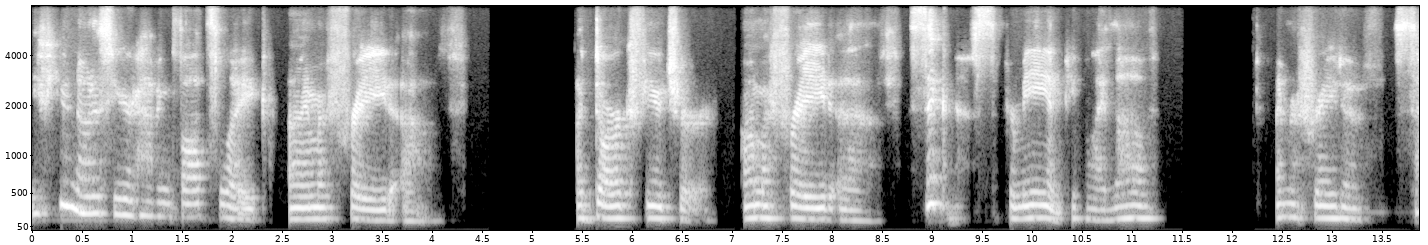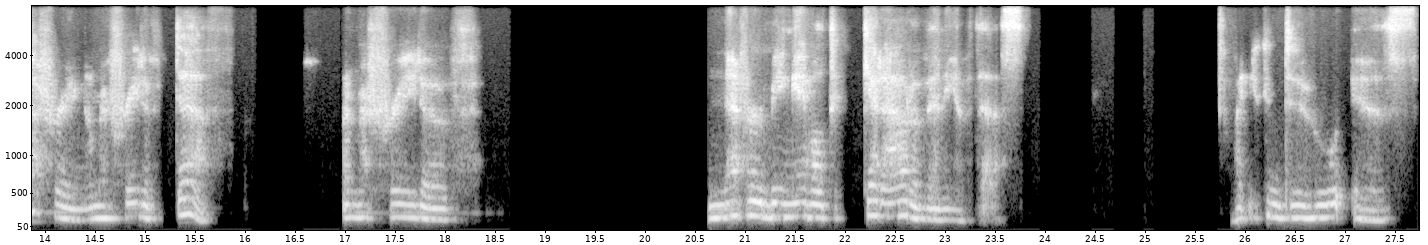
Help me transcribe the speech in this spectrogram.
If you notice you're having thoughts like, I'm afraid of a dark future. I'm afraid of sickness for me and people I love. I'm afraid of suffering. I'm afraid of death. I'm afraid of never being able to get out of any of this. What you can do is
